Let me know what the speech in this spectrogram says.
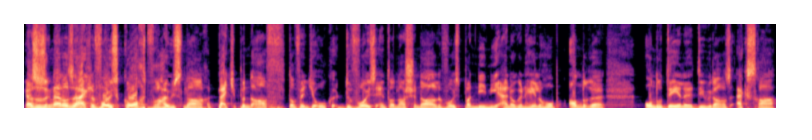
Ja, zoals ik net al zei, de Voice kort verhuist naar petje.af. Dan vind je ook de Voice Internationaal, de Voice Panini en nog een hele hoop andere onderdelen die we daar als extra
